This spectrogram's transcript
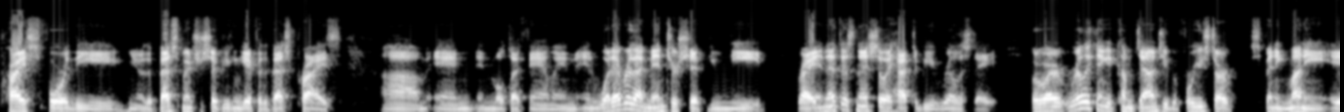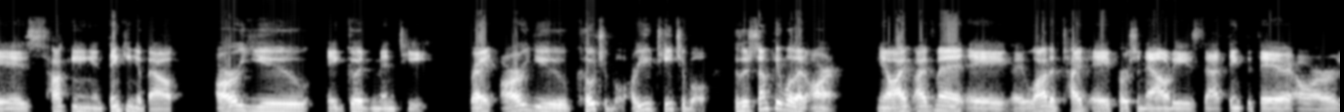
price for the, you know, the best mentorship you can get for the best price um, in, in multifamily and, and whatever that mentorship you need, right? And that doesn't necessarily have to be real estate. But what I really think it comes down to before you start spending money is talking and thinking about are you a good mentee right? Are you coachable? Are you teachable? Because there's some people that aren't. You know i've, I've met a, a lot of type a personalities that think that they are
